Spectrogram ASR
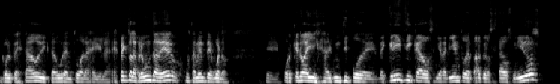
golpe de Estado y dictadura en toda la regla. Respecto a la pregunta de, justamente, bueno, eh, ¿por qué no hay algún tipo de, crítica o señalamiento de parte de los Estados Unidos?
